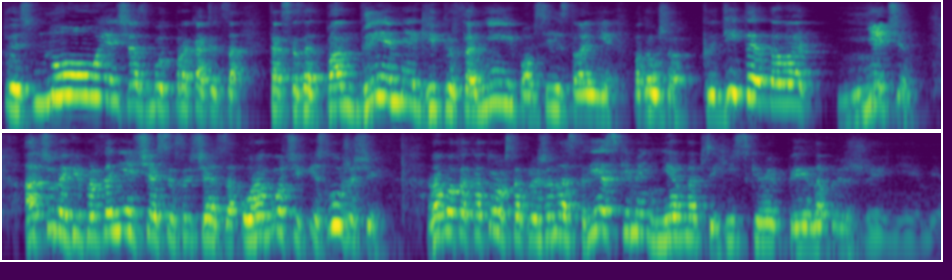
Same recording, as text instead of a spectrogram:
То есть новые сейчас будут прокатиться, так сказать, пандемия гипертонии по всей стране. Потому что кредиты отдавать нечем. Отсюда гипертония чаще встречается у рабочих и служащих, работа которых сопряжена с резкими нервно-психическими перенапряжениями.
